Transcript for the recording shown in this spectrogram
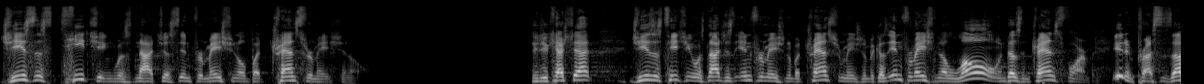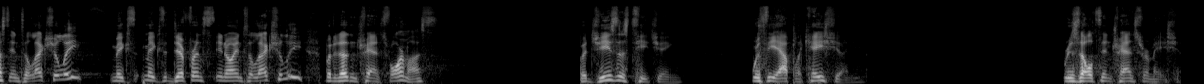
Jesus' teaching was not just informational, but transformational. Did you catch that? Jesus' teaching was not just informational, but transformational because information alone doesn't transform. It impresses us intellectually, makes, makes a difference, you know, intellectually, but it doesn't transform us. But Jesus' teaching with the application results in transformation.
